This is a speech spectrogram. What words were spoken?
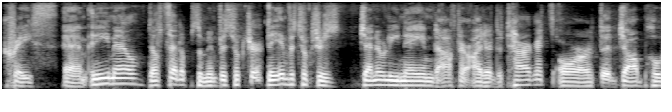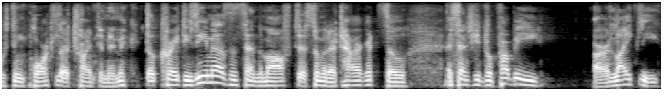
create um, an email. They'll set up some infrastructure. The infrastructure is generally named after either the targets or the job hosting portal they're trying to mimic. They'll create these emails and send them off to some of their targets. So essentially, they'll probably or likely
